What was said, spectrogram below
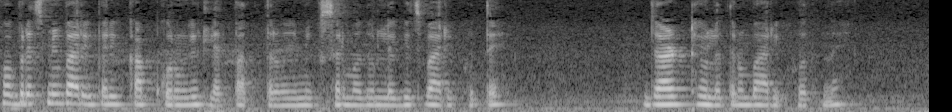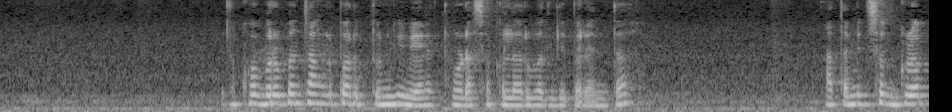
खोबरेच मी बारीक बारीक काप करून घेतल्यात पात्र म्हणजे मिक्सरमधून लगेच बारीक होते जाड ठेवलं तर बारीक होत नाही. खोबरं पण चांगलं परतून घेऊया थोडासा कलर बदलेपर्यंत. आता मी सगळं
